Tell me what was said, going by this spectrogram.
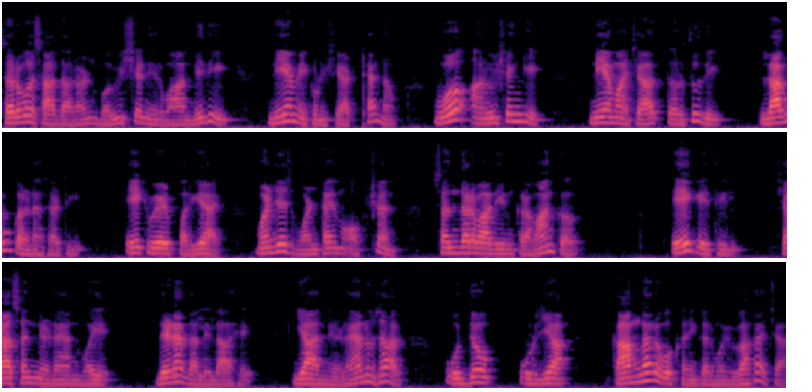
सर्वसाधारण भविष्य निर्वाह निधी नियम एकोणीसशे अठ्ठ्याण्णव व आनुषंगिक नियमाच्या तरतुदी लागू करण्यासाठी एक वेळ पर्याय म्हणजेच वन टाईम ऑप्शन संदर्भाधीन क्रमांक एक येथील शासन निर्णयान्वये देण्यात आलेला आहे. या निर्णयानुसार उद्योग ऊर्जा कामगार व खनिकर्म विभागाच्या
